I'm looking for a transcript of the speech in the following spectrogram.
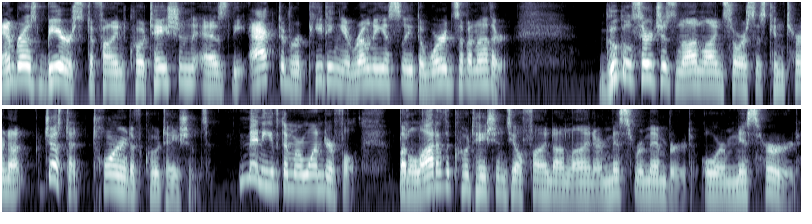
Ambrose Bierce defined quotation as the act of repeating erroneously the words of another. Google searches and online sources can turn up just a torrent of quotations. Many of them are wonderful, but a lot of the quotations you'll find online are misremembered, or misheard,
